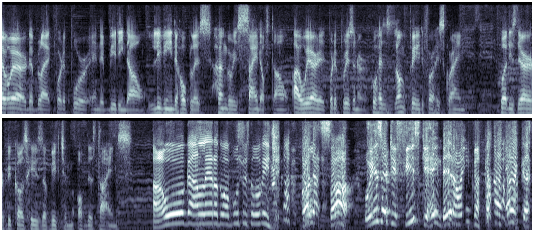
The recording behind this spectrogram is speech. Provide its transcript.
I wear the black for the poor and the beating down, living in the hopeless, hungry side of town. I wear it for the prisoner who has long paid for his crime, but is there because he is a victim of the times. Aô, galera do Abutres 90! Olha só! Wizard e Fisk renderam, hein? Caraca!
